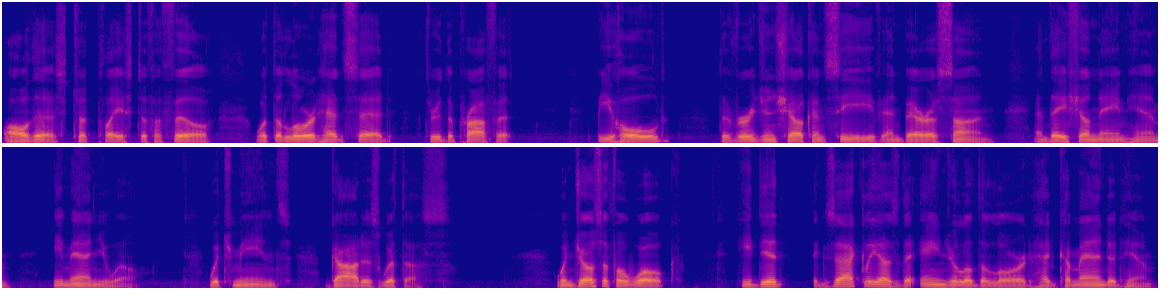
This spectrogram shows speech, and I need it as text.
All this took place to fulfill what the Lord had said through the prophet Behold, the virgin shall conceive and bear a son and they shall name him Emmanuel, which means God is with us. When Joseph awoke, he did exactly as the angel of the Lord had commanded him,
